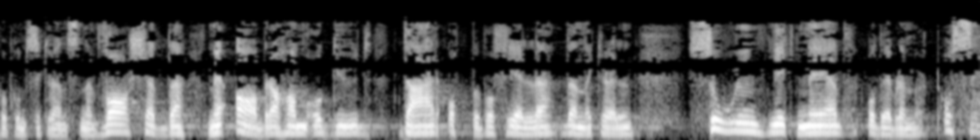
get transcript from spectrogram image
på konsekvensene. Hva skjedde med Abraham og Gud der oppe på fjellet denne kvelden? Solen gikk ned, og det ble mørkt. Og se!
